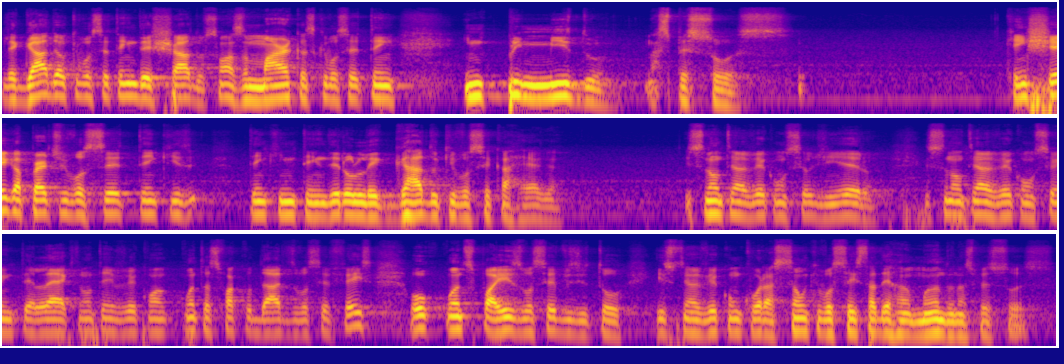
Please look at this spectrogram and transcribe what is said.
Legado é o que você tem deixado, são as marcas que você tem imprimido nas pessoas. Quem chega perto de você tem que, tem que entender o legado que você carrega. Isso não tem a ver com o seu dinheiro, isso não tem a ver com o seu intelecto, não tem a ver com quantas faculdades você fez ou quantos países você visitou. Isso tem a ver com o coração que você está derramando nas pessoas.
